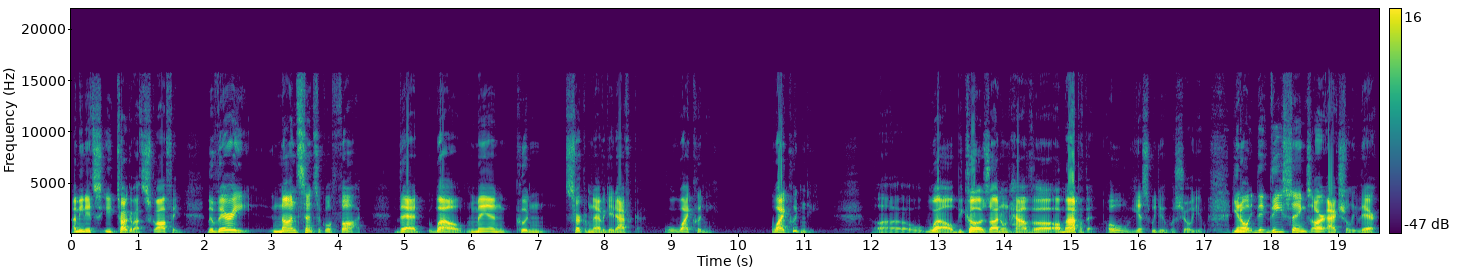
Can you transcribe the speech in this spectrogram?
I mean, it's you talk about scoffing. The very nonsensical thought that, well, man couldn't circumnavigate Africa. Well, why couldn't he? Why couldn't he? Uh, well, because I don't have a, a, map of it. Oh, yes, we do. We'll show you. You know, th these things are actually there.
